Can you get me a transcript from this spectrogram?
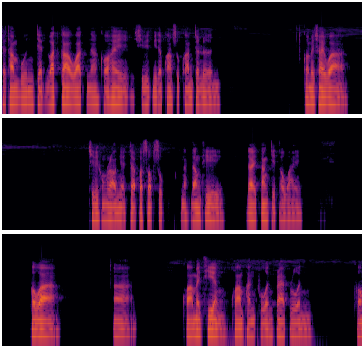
จะทำบุญเจ็ดวัดเก้าวัดนะขอให้ชีวิตมีแต่ความสุขความเจริญ ก็ไม่ใช่ว่า ชีวิตของเราเนี่ยจะประสบสุขนะดังที่ได้ตั้งจิตเอาไว้ เพราะว่าความไม่เที่ยง ความพันผวนแปรปรวนของ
